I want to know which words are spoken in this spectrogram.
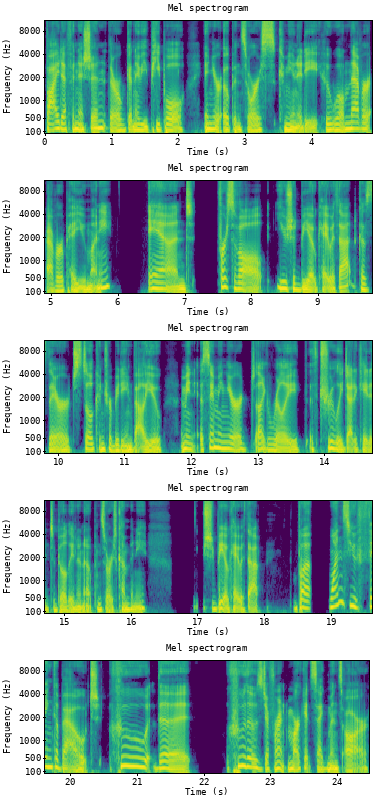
by definition, there are going to be people in your open source community who will never ever pay you money. And first of all, you should be okay with that because they're still contributing value I mean, assuming you're like really truly dedicated to building an open source company, you should be okay with that. But once you think about who the who those different market segments are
